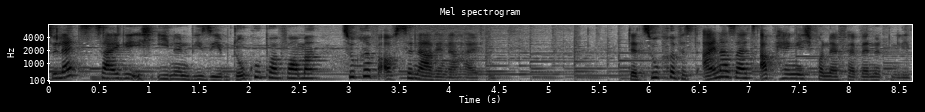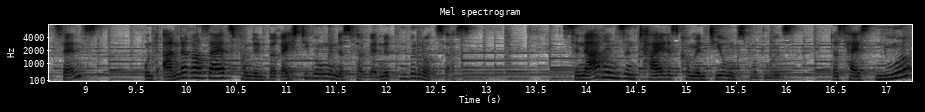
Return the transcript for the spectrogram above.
Zuletzt zeige ich Ihnen, wie Sie im Doku-Performer Zugriff auf Szenarien erhalten. Der Zugriff ist einerseits abhängig von der verwendeten Lizenz und andererseits von den Berechtigungen des verwendeten Benutzers. Szenarien sind Teil des Kommentierungsmoduls. Das heißt nur,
